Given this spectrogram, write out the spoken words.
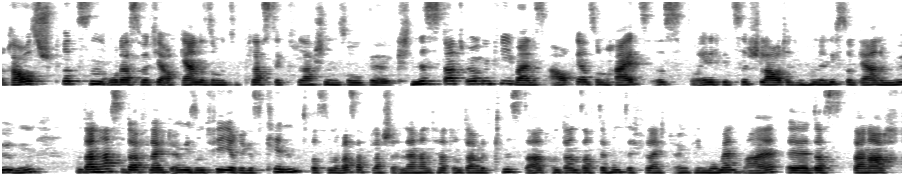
rausspritzen oder es wird ja auch gerne so mit so Plastikflaschen so geknistert irgendwie, weil das auch ja so ein Reiz ist, so ähnlich wie Zischlaute, die Hunde nicht so gerne mögen. Und dann hast du da vielleicht irgendwie so ein vierjähriges Kind, was so eine Wasserflasche in der Hand hat und damit knistert. Und dann sagt der Hund sich vielleicht irgendwie, Moment mal, äh, dass danach,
